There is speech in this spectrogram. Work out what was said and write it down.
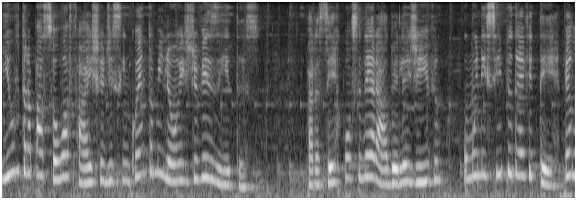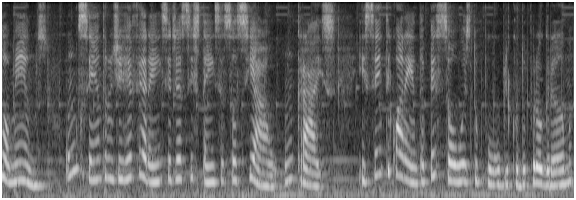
e ultrapassou a faixa de 50 milhões de visitas. Para ser considerado elegível, o município deve ter, pelo menos, um Centro de Referência de Assistência Social, um CRAS, e 140 pessoas do público do programa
